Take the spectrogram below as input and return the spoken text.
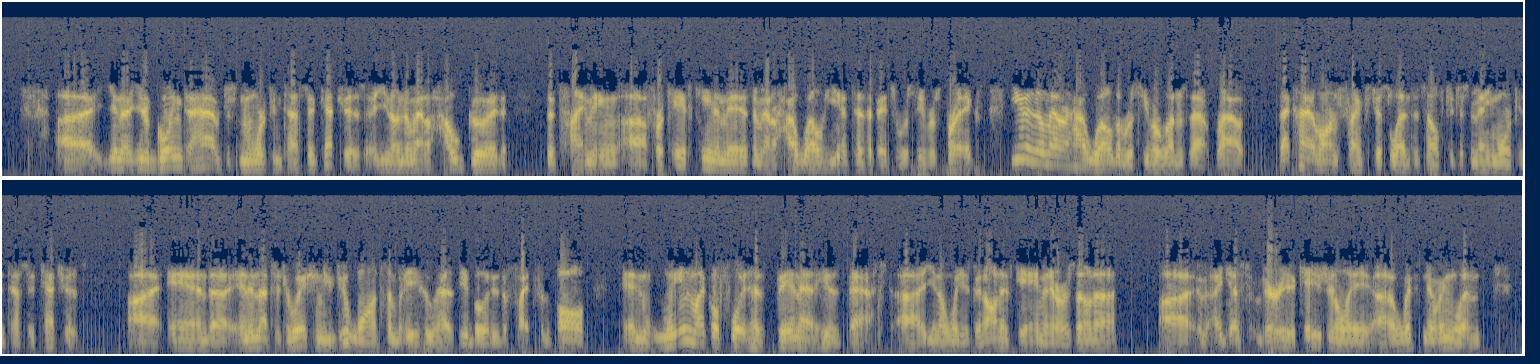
Uh, you know, you're going to have just more contested catches. Uh, you know, no matter how good the timing uh, for Case Keenum is, no matter how well he anticipates a receiver's breaks, even no matter how well the receiver runs that route, that kind of arm strength just lends itself to just many more contested catches. Uh, and uh, and in that situation, you do want somebody who has the ability to fight for the ball. And when Michael Floyd has been at his best, uh, you know, when he's been on his game in Arizona, uh, I guess very occasionally uh, with New England,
